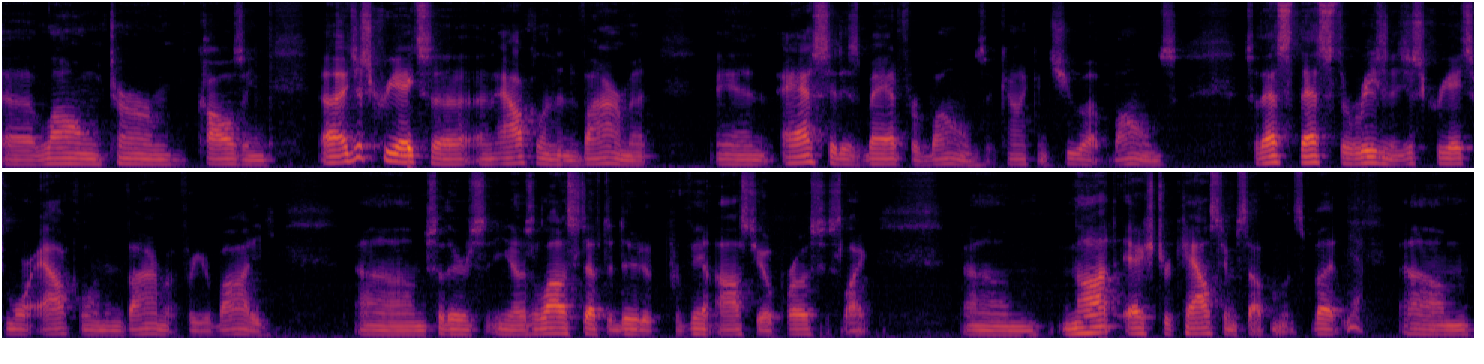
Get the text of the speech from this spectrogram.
uh, long term causing, uh, it just creates a, an alkaline environment. And acid is bad for bones. It kind of can chew up bones. So that's that's the reason it just creates a more alkaline environment for your body. Um, so there's you know there's a lot of stuff to do to prevent osteoporosis, like um, not extra calcium supplements, but yeah um,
